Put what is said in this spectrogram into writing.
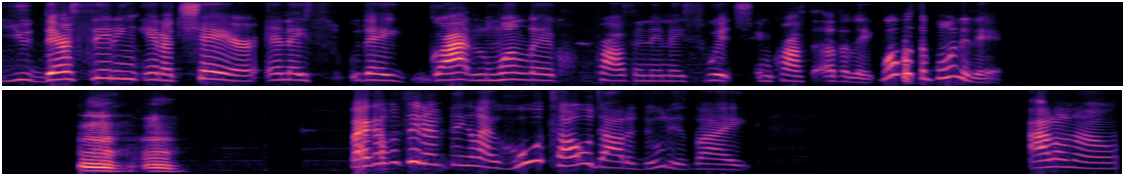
you they're sitting in a chair and they they got one leg crossed and then they switch and cross the other leg. What was the point of that? Mm-mm. Like I was sitting there thinking, like, who told y'all to do this? Like, I don't know.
